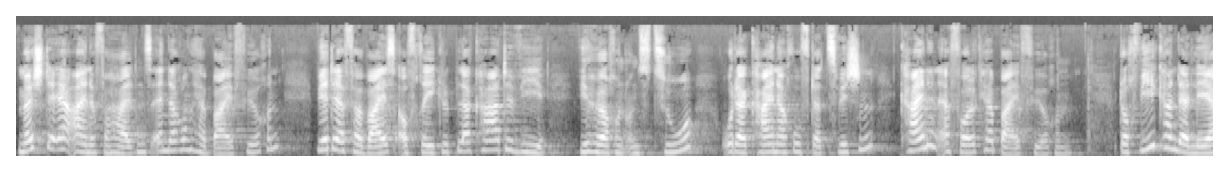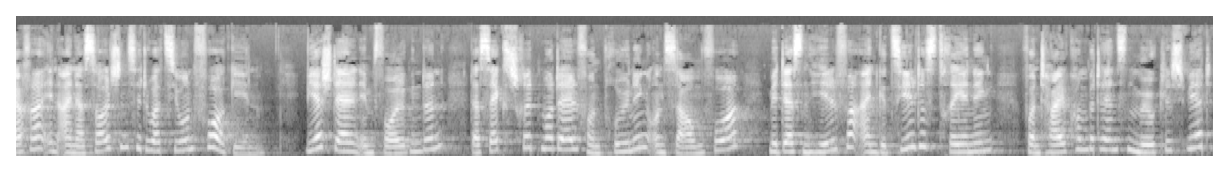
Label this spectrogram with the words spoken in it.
Möchte er eine Verhaltensänderung herbeiführen, wird der Verweis auf Regelplakate wie Wir hören uns zu oder Keiner ruft dazwischen keinen Erfolg herbeiführen. Doch wie kann der Lehrer in einer solchen Situation vorgehen? Wir stellen im Folgenden das Sechs-Schritt-Modell von Brüning und Saum vor, mit dessen Hilfe ein gezieltes Training von Teilkompetenzen möglich wird,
